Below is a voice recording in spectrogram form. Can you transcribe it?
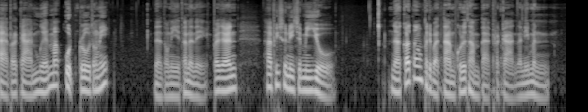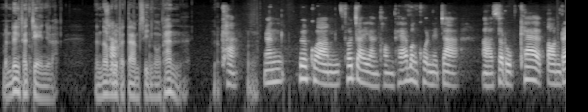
8 ประการเหมือนมาอุดรูตรงนี้เนี่ยตรงนี้เท่านั้นเอง เพราะฉะนั้นถ้าภิกษุณีจะมีอยู่นะก็ต้องปฏิบัติตามกุศธรรม 8 ประการ อันนี้มันมันเรื่องชัดเจนอยู่ล้วนั่นต้องปฏิบัติตามศีลของท่านค่ะงั้นเพื่อความเข้าใจอย่างถ่องแท้บางคนเนี่ยจะ สรุปแค่ตอนแร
